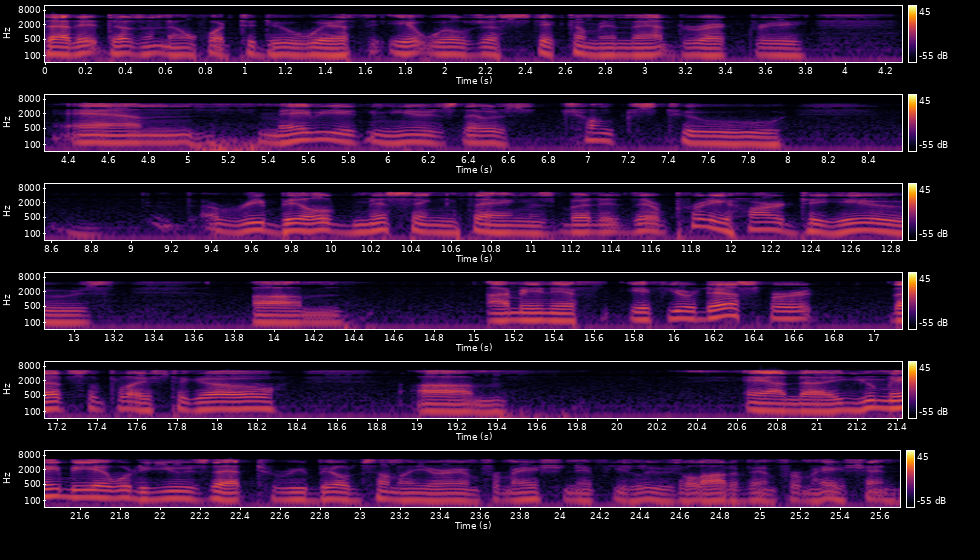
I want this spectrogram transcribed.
that it doesn't know what to do with. It will just stick them in that directory and maybe you can use those chunks to rebuild missing things, but they're pretty hard to use. Um, I mean, if if you're desperate, that's the place to go. Um, and uh, you may be able to use that to rebuild some of your information if you lose a lot of information.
